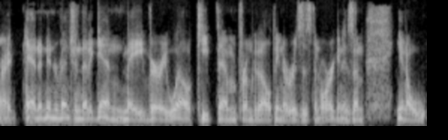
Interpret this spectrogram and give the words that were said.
right? And an intervention that again may very well keep them from developing a resistant organism. You know,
